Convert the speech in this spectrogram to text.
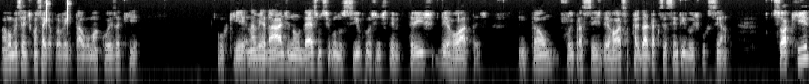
Mas vamos ver se a gente consegue aproveitar alguma coisa aqui. Porque, na verdade, no 12 ciclo a gente teve três derrotas. Então, foi para seis derrotas, a paridade está com 62%. Só que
